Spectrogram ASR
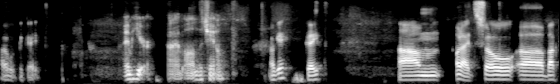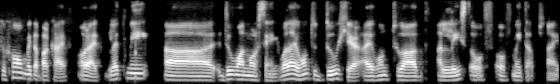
that would be great. I'm here. I'm on the channel. Okay, great. Um, all right, so uh, back to home with archive. All right, let me uh, do one more thing. What I want to do here, I want to add a list of, of meetups, right?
